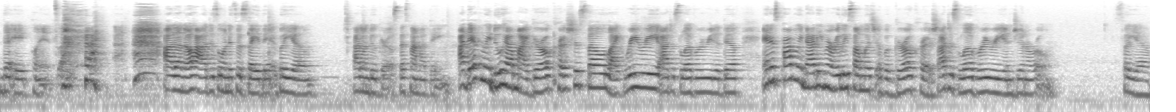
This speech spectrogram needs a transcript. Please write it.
the eggplant I don't know how I just wanted to say that but yeah. I don't do girls that's not my thing. I definitely do have my girl crushes though like Riri I just love Riri to death. And it's probably not even really so much of a girl crush I just love Riri in general. So yeah,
